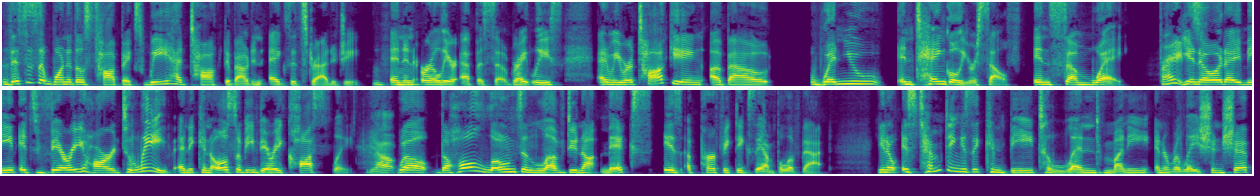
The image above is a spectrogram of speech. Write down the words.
this is a- one of those topics we had talked about an exit strategy in an earlier episode, right, Lis? And we were talking about when you entangle yourself in some way. Right. You know what I mean? It's very hard to leave and it can also be very costly. Yeah. Well, the whole loans and love do not mix is a perfect example of that. You know, as tempting as it can be to lend money in a relationship,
